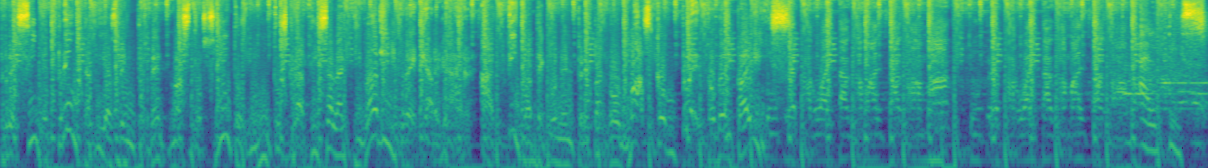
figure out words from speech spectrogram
Recibe 30 días de internet más 200 minutos gratis al activar y recargar. Actívate con el prepago más completo del país. Prepago alta gama, alta gama. Tu prepago alta gama, alta gama. Altis,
